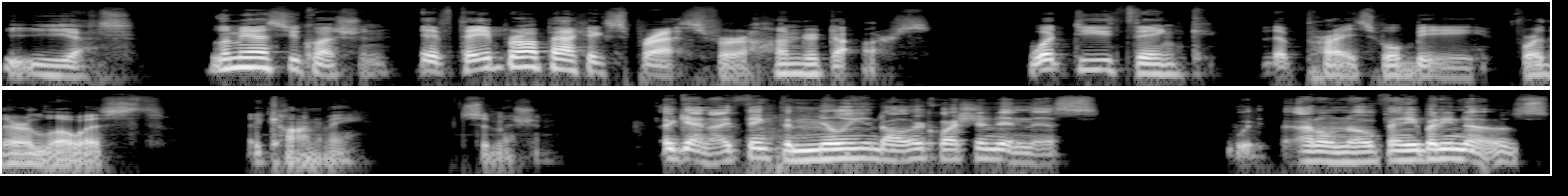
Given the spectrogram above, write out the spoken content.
Yes. Let me ask you a question. If they brought back Express for a $100, what do you think the price will be for their lowest economy submission? Again, I think the million dollar question in this, I don't know if anybody knows.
